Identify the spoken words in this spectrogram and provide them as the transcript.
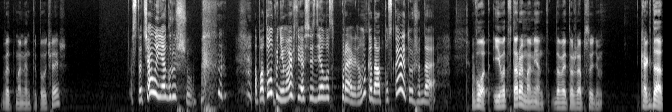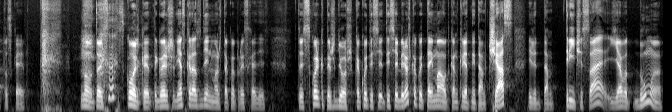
в этот момент ты получаешь? Сначала я грущу, а потом понимаю, что я все сделала правильно. Ну, когда отпускает уже, да. Вот, и вот второй момент, давай тоже обсудим. Когда отпускает? Ну, то есть сколько? Ты говоришь, несколько раз в день может такое происходить. То есть сколько ты ждешь? Какой ты, ты себе берешь какой-то тайм-аут конкретный, там, час или там три часа? Я вот думаю,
